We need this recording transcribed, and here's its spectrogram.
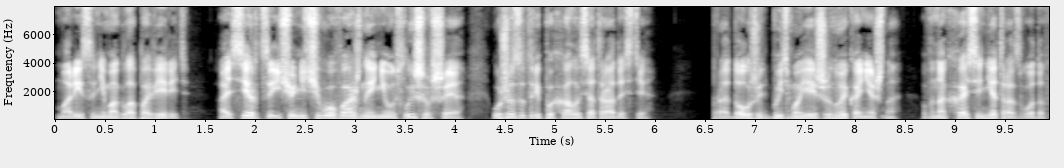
Мариса не могла поверить, а сердце, еще ничего важное не услышавшее, уже затрепыхалось от радости. «Продолжить быть моей женой, конечно. В Накхасе нет разводов.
